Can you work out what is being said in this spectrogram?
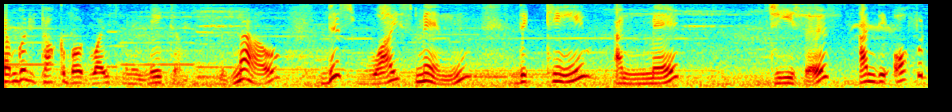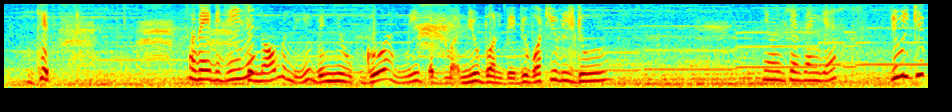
So I'm going to talk about wise men later. But now, this wise men, they came and met Jesus and they offered gifts. For baby Jesus? So normally, when you go and meet a newborn baby, what you will do? You will give them gifts? You will give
